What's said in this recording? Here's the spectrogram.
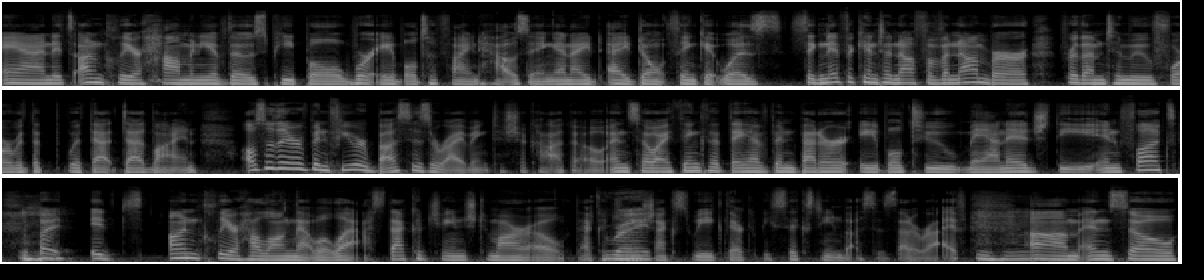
And it's unclear how many of those people were able to find housing. And I, I don't think it was significant enough of a number for them to move forward with, the, with that deadline. Also, there have been fewer buses arriving to Chicago. And so I think that they have been better able to manage the influx, Mm-hmm. but it's unclear how long that will last. That could change tomorrow. That could Right. change next week. There could be 16 buses that arrive. Mhm. Um, and so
